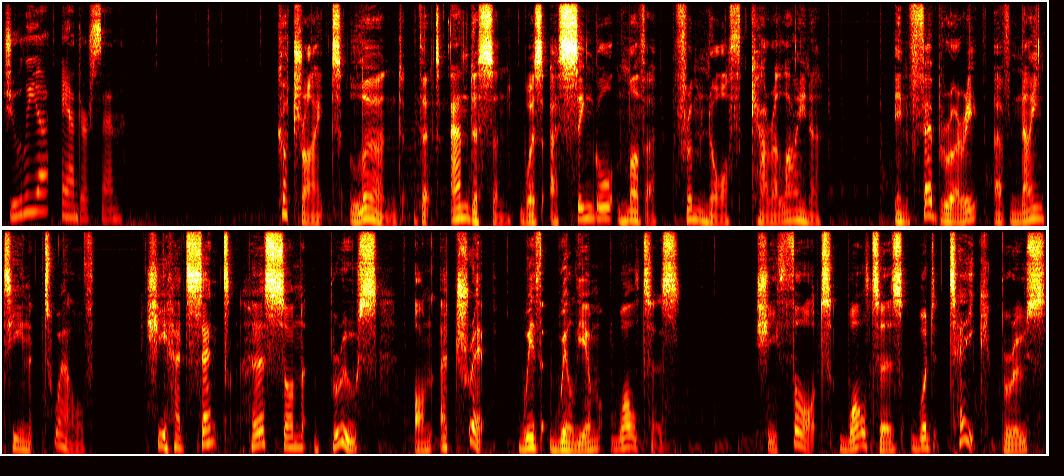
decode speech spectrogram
Julia Anderson. Cutright learned that Anderson was a single mother from North Carolina. In February of 1912, she had sent her son Bruce on a trip with William Walters. She thought Walters would take Bruce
